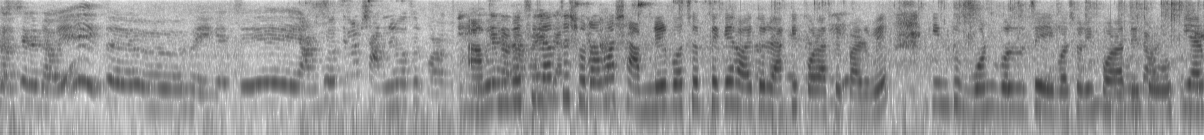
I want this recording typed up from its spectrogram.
দাও ছেড়ে দাও। এই তো হয়ে গেছে। আমি ভেবেছিলাম সামনের বছর পড়াবে। আমি ভেবেছিলাম যে সোনামা সামনের বছর থেকে হয়তো রাখি পড়াতে পারবে কিন্তু বোন বলল যে এই বছরই পড়াতে তো ও কি আর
